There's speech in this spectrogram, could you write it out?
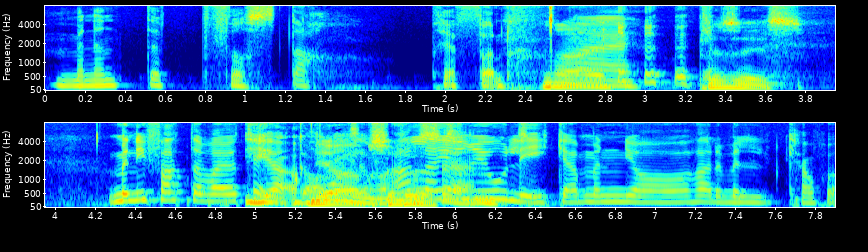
Men inte första träffen. Nej, precis. Men ni fattar vad jag Ja, tänker. Ja, Liksom. absolut. Alla är olika men jag hade väl kanske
